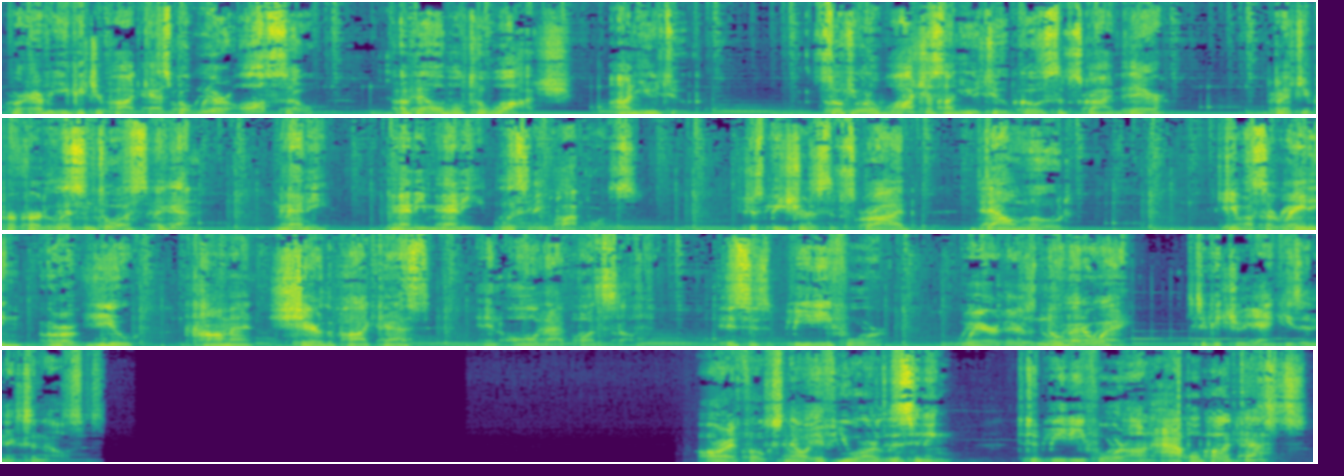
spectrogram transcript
wherever you get your podcast. But we are also available to watch on YouTube. So if you want to watch us on YouTube, go subscribe there. But if you prefer to listen to us, again, many, many, many listening platforms. Just be sure to subscribe, download, give us a rating, or a review, comment, share the podcast, and all that fun stuff. This is BD4, where there's no better way to get your Yankees and Knicks analysis. All right, folks. Now, if you are listening to BD4 on Apple Podcasts,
